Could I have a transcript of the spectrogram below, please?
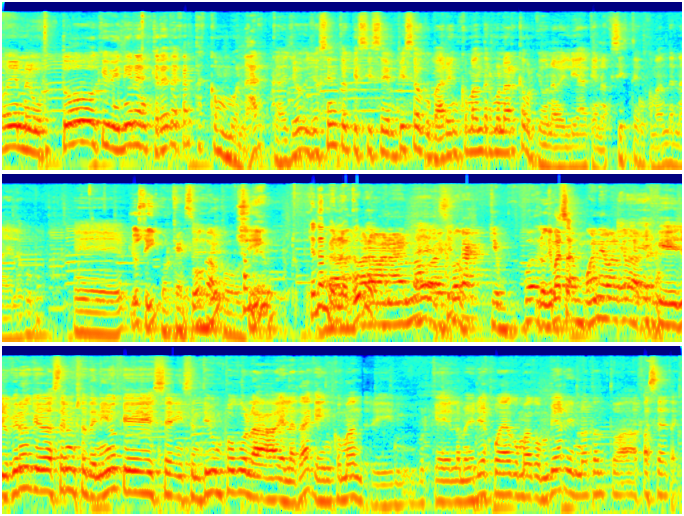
Oye, me gustó que vinieran caleta cartas con Monarca. Yo, yo siento que si se empieza a ocupar en Commander Monarca, porque es una habilidad que no existe en Commander, nadie la ocupa. Eh, Yo sí. Porque hay pocas, sí. po. Sí. Yo también lo ocupo. Ahora van a haber más, Eh, hay sí, pocas que, Lo que pasa- buenas y valga la Es que yo creo que va a ser entretenido que se incentive un poco la- el ataque en Commander, y, porque la mayoría juega como a conviar y no tanto a fase de ataque.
